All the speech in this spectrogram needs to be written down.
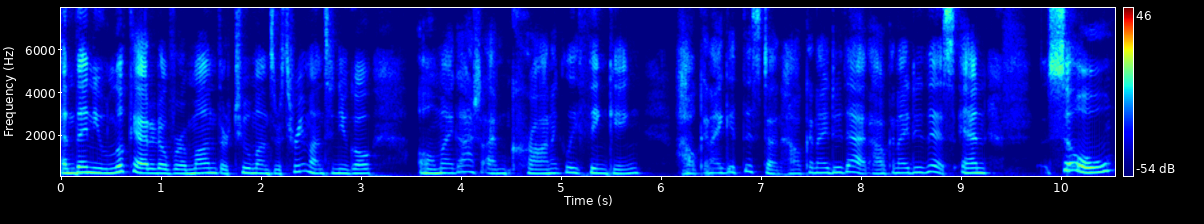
And then you look at it over a month or two months or three months and you go, oh my gosh, I'm chronically thinking, how can I get this done? How can I do that? How can I do this? And so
